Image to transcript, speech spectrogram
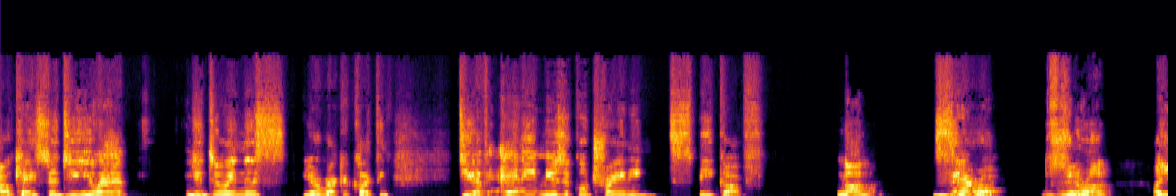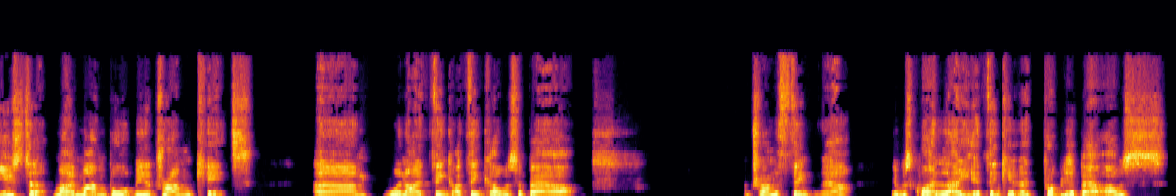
Okay. So do you have, you're doing this, your record collecting. Do you have any musical training to speak of? None. Zero. Zero. I used to, my mum bought me a drum kit um, when I think, I think I was about, I'm trying to think now. It was quite late. I think it uh, probably about, I was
